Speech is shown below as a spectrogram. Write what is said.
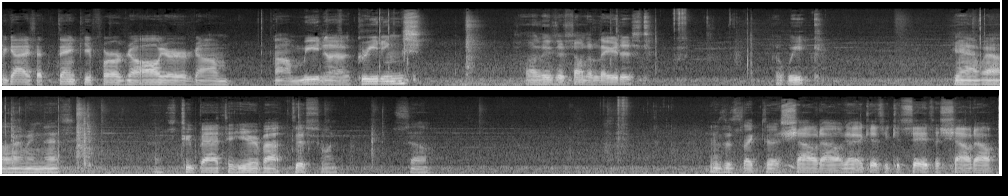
you guys a thank you for all your um, um, meet, uh, greetings. Uh, these are some of the latest a week. Yeah, well, I mean, that's, that's too bad to hear about this one. So, this is like the shout out. I guess you could say it's a shout out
